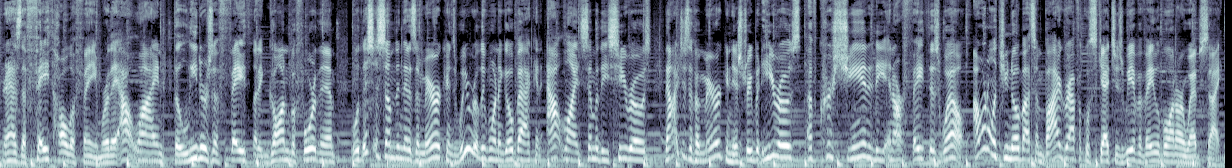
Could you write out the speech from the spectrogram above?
it has the Faith Hall of Fame where they outline the leaders of faith that had gone before them. Well, this is something that as Americans, we really want to go back and outline some of these heroes, not just of American history, but heroes of Christianity and our faith as well. I want to let you know about some biographical sketches we have available on our website.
